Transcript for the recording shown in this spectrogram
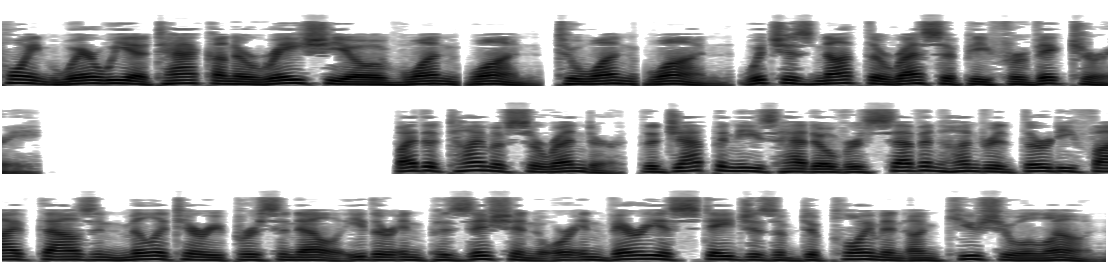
point where we attack on a ratio of 1, 1 to 1, 1 which is not the recipe for victory. By the time of surrender, the Japanese had over 735,000 military personnel either in position or in various stages of deployment on Kyushu alone.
